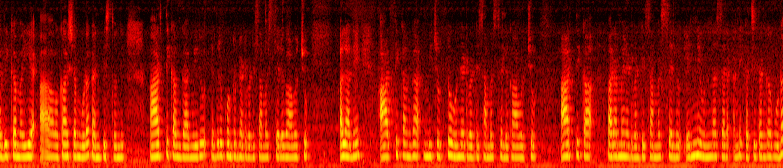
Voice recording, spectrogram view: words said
అధికమయ్యే అవకాశం కూడా కనిపిస్తుంది. ఆర్థికంగా మీరు ఎదుర్కొంటున్నటువంటి సమస్యలు కావచ్చు అలానే ఆర్థికంగా మీ చుట్టూ ఉన్నటువంటి సమస్యలు కావచ్చు ఆర్థిక పరమైనటువంటి సమస్యలు ఎన్ని ఉన్నా సరే అన్ని ఖచ్చితంగా కూడా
